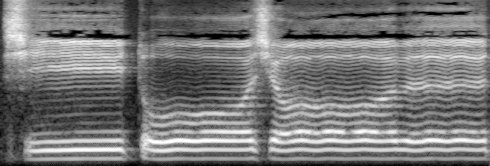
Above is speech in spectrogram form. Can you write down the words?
死と小仏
